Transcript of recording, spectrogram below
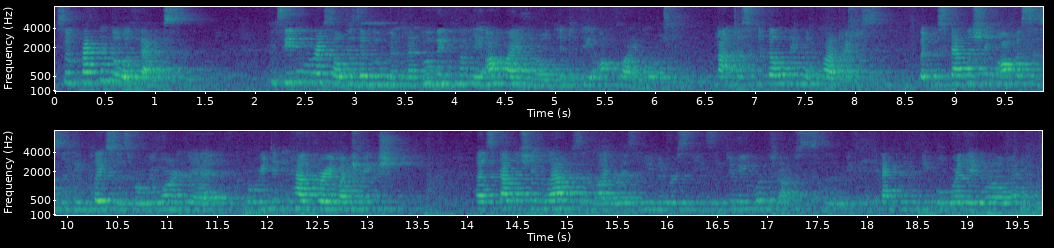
Some practical effects. Conceiving ourselves as a movement meant moving from the online world into the offline world, not just developing the projects, but establishing offices in new places where we weren't yet, where we didn't have very much reach, establishing labs and libraries and universities and doing workshops so that we could connect with people where they were already.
